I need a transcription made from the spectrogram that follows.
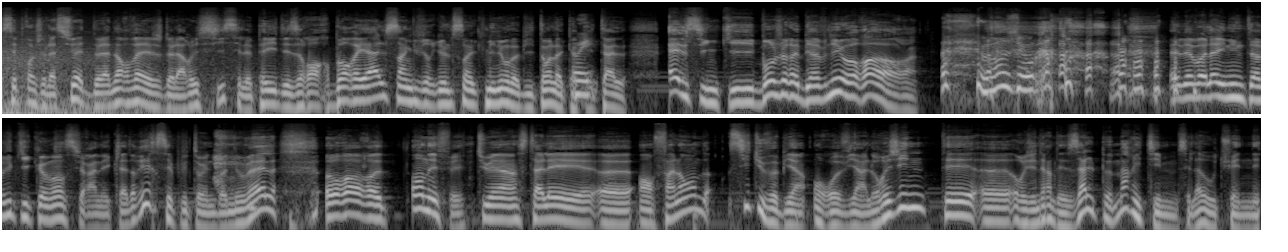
C'est proche de la Suède, de la Norvège, de la Russie. C'est le pays des aurores boréales, 5,5 millions d'habitants, la capitale Helsinki. Bonjour et bienvenue Aurore. Bonjour. Et bien voilà une interview qui commence sur un éclat de rire, c'est plutôt une bonne nouvelle. Aurore, en effet, tu es installée euh, en Finlande. Si tu veux bien, on revient à l'origine. Tu es euh, originaire des Alpes-Maritimes, c'est là où tu es né.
